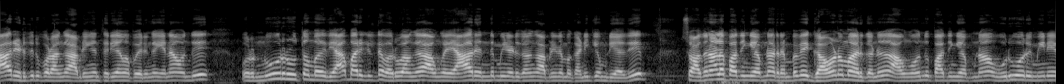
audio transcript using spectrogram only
யார் எடுத்துகிட்டு போகிறாங்க அப்படிங்கிறது தெரியாமல் போயிருங்க. ஏன்னா வந்து ஒரு நூறு நூற்றம்பது வியாபாரிகள்கிட்ட வருவாங்க. அவங்க யார் எந்த மீன் எடுக்காங்க அப்படின்னு நம்ம கணிக்க முடியாது. ஸோ அதனால் பார்த்தீங்க அப்படின்னா ரொம்பவே கவனமாக இருக்குன்னு அவங்க வந்து பார்த்தீங்க அப்படின்னா ஒரு ஒரு மீனை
